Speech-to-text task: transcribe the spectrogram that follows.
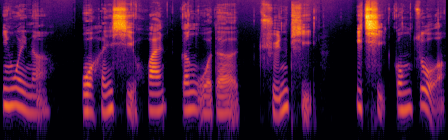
因为呢，我很喜欢跟我的群体一起工作。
